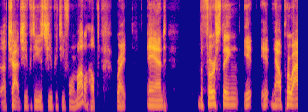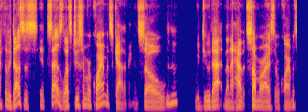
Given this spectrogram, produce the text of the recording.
uh, chat gpt's gpt-4 model helped write. And the first thing it it now proactively does is it says let's do some requirements gathering. And so mm-hmm we do that and then i have it summarize the requirements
